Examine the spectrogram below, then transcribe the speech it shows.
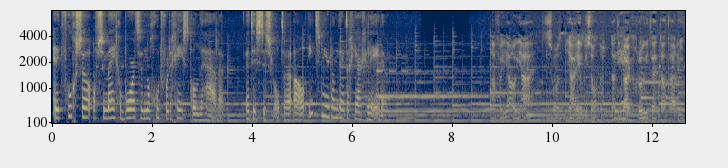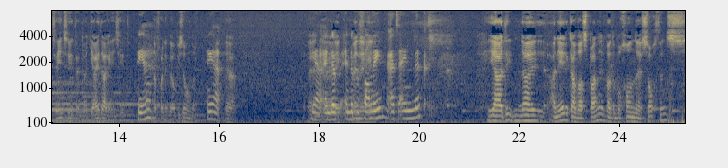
En ik vroeg ze of ze mijn geboorte nog goed voor de geest konden halen. Het is tenslotte al iets meer dan 30 jaar geleden. Nou, voor jou, ja. Het is gewoon ja, heel bijzonder. Dat die Ja. buik groeit en dat daar iets in zit en dat jij daarin zit. Ja, Dat vond ik wel bijzonder. ja. Ja. Ja. eh, En de, ik en de eh, bevalling uiteindelijk? Ja, die, nou, aan de ene kant wel spannend, want het begon eh, s ochtends.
